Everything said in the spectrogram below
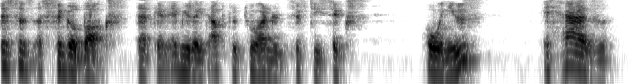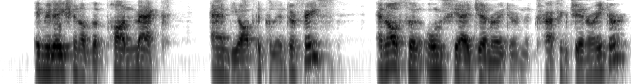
This is a single box that can emulate up to 256 ONUs. It has emulation of the PON MAC and the optical interface, and also an OMCI generator and a traffic generator.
